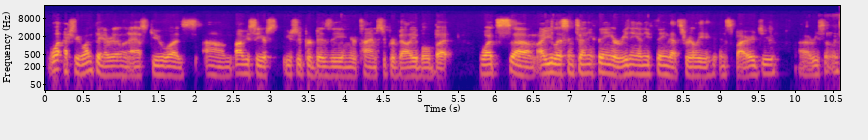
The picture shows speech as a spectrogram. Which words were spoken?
What actually one thing I really want to ask you was um, obviously you're you're super busy and your time's super valuable, but what's um, are you listening to anything or reading anything that's really inspired you uh, recently?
